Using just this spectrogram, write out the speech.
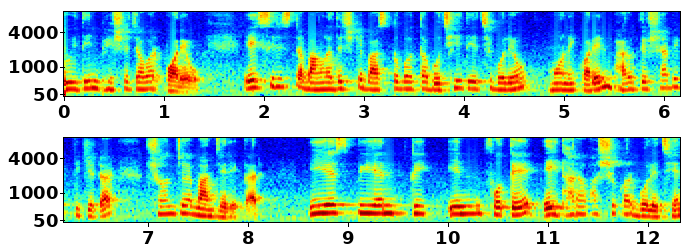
দুই দিন ভেসে যাওয়ার পরেও। এই সিরিজটা বাংলাদেশকে বাস্তবতা বুঝিয়ে দিয়েছে বলেও মনে করেন ভারতের সাবেক ক্রিকেটার সঞ্জয় মাঞ্জেরেকার। ইএসপিএন ক্রিক ইনফোতে এই ধারাভাষ্যকার বলেছেন,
